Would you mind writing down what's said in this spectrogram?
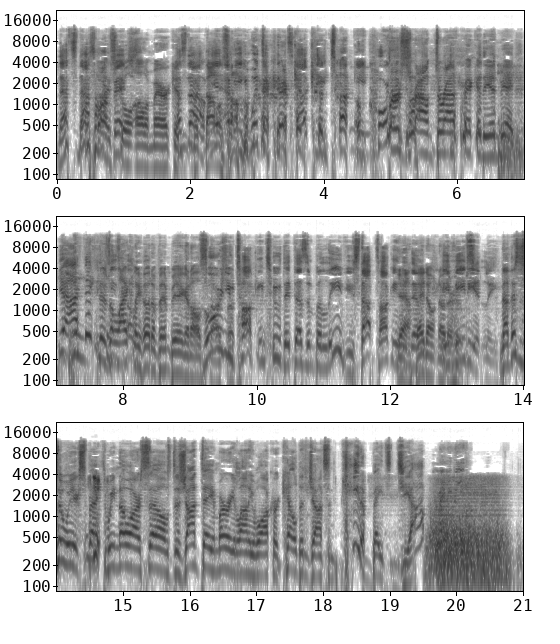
that's not That's a high far-fetched. school All American. That's not- McDonald's yeah, I mean, he went to All-American, Kentucky. Of course first round draft pick in the NBA. Yeah, I think there's a likelihood of him being an All Star. Who are you talking to that doesn't believe you? Stop talking Yeah, to them they don't know their immediately. Now this is who we expect. We know ourselves: Dejounte Murray, Lonnie Walker, Keldon Johnson, Keita Bates, Diop, maybe.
